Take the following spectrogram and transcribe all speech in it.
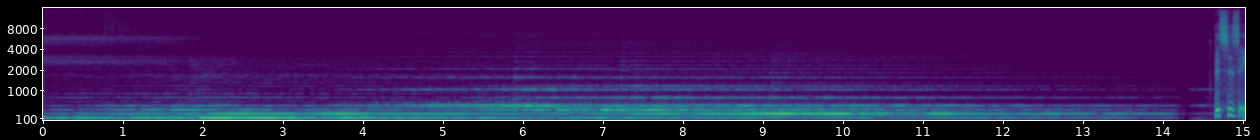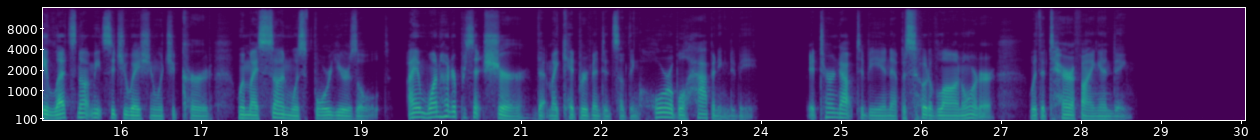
This is a let's not meet situation which occurred when my son was four years old. I am 100% sure that my kid prevented something horrible happening to me. It turned out to be an episode of Law and Order with a terrifying ending.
